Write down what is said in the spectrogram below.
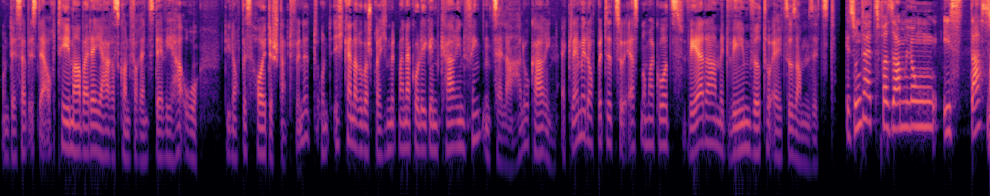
Und deshalb ist er auch Thema bei der Jahreskonferenz der WHO die noch bis heute stattfindet. Und ich kann darüber sprechen mit meiner Kollegin Karin Finkenzeller. Hallo Karin, erklär mir doch bitte zuerst noch mal kurz, wer da mit wem virtuell zusammensitzt. Gesundheitsversammlung ist das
